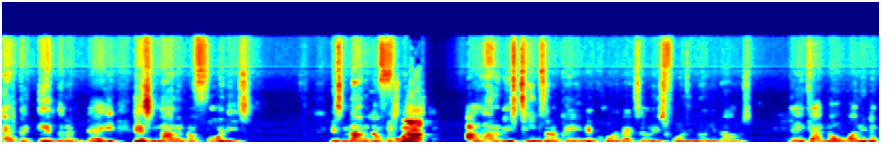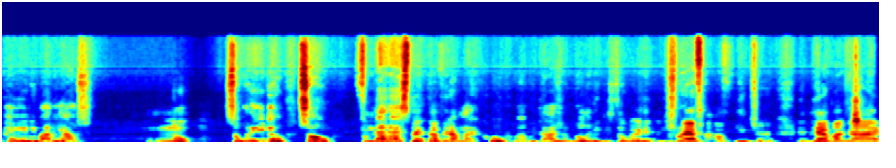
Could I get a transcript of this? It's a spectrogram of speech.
At the end of the day, it's not in the 40s. It's not 40s. It's not. A lot of these teams that are paying their quarterbacks at least $40 million, they ain't got no money to pay anybody else. Nope. So what do you do? So from that aspect of it, I'm like, whew, well, we dodged a bullet. We can still go ahead and draft our future and have our guy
